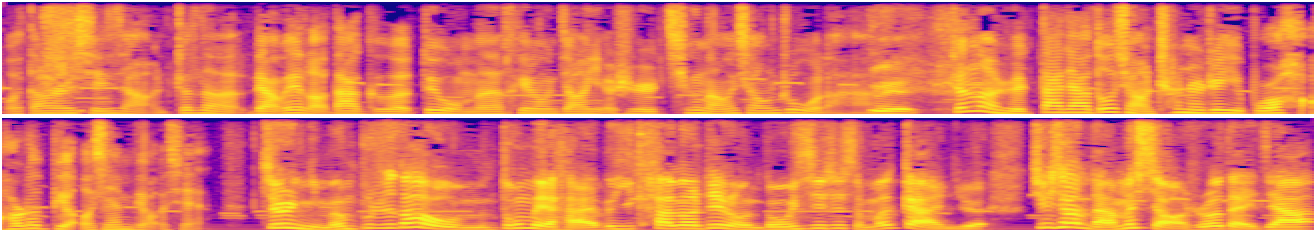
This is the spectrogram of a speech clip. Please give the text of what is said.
我当时心想，真的，两位老大哥对我们黑龙江也是倾囊相助了哈。对，真的是大家都想趁着这一波好好的表现表现。就是你们不知道，我们东北孩子一看到这种东西是什么感觉，就像咱们小时候在家，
